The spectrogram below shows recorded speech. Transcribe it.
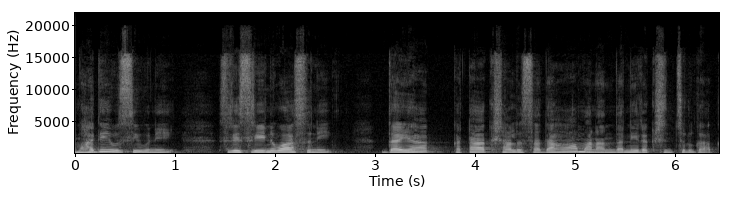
మహాదేవ శివుని శ్రీ శ్రీనివాసుని దయా కటాక్షాలు సదా మనందరినీ రక్షించునుగాక.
